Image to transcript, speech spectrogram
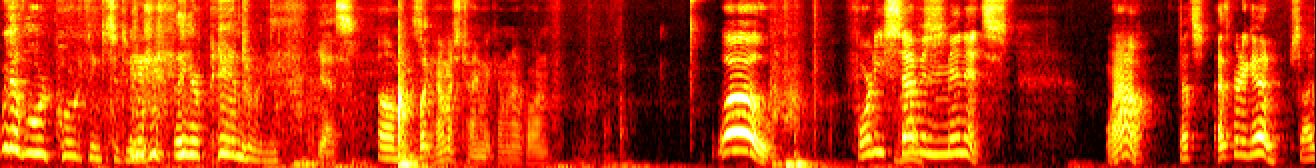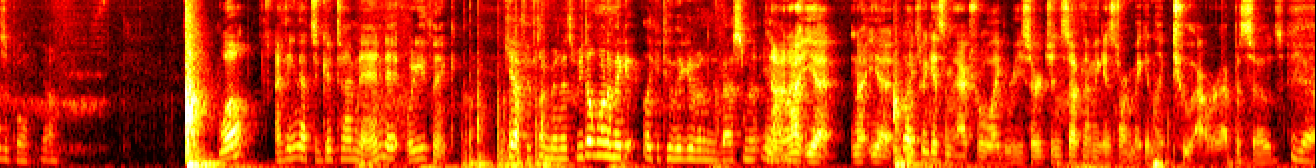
We have more important things to do than your pandering. Yes. Um, But but how much time we coming up on? Whoa, forty-seven Nice. minutes. Wow, that's that's pretty good. sizable. Yeah. Well, I think that's a good time to end it. What do you think? Yeah, 15 minutes. We don't want to make it like a too big of an investment. You No, know? not yet. Not yet. Like- Once we get some actual like research and stuff, then we can start making like two-hour episodes. Yeah.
